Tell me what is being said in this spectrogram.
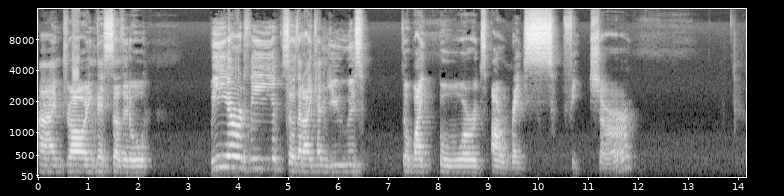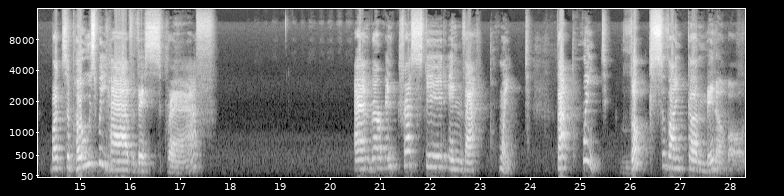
I'm drawing this a little weirdly so that I can use the whiteboard's erase feature. But suppose we have this graph and we're interested in that point. That point looks like a minimum.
